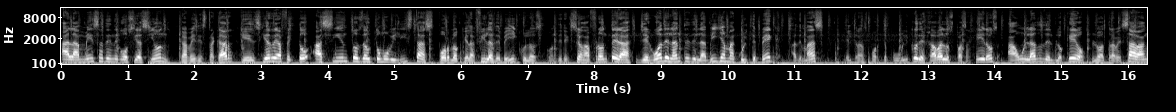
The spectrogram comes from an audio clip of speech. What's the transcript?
a la mesa de negociación. Cabe destacar que el cierre afectó a cientos de automovilistas, por lo que la fila de vehículos con dirección a frontera llegó adelante de la villa Macultepec. Además, el transporte público dejaba a los pasajeros a un lado del bloqueo, lo atravesaban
